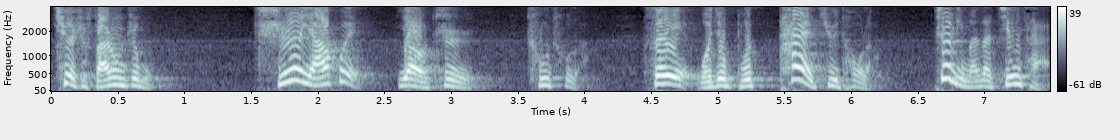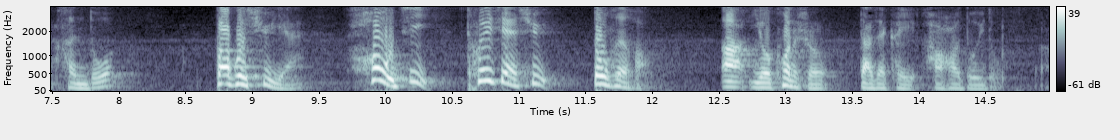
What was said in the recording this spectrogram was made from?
却是繁荣之母。食人牙慧要治出处的，所以我就不太剧透了。这里面的精彩很多，包括序言、后记、推荐序都很好啊。有空的时候大家可以好好读一读啊。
